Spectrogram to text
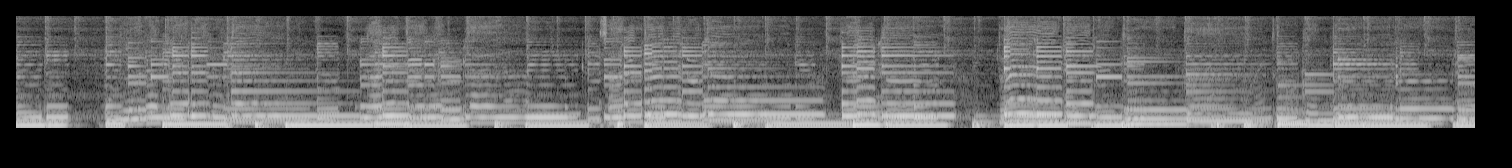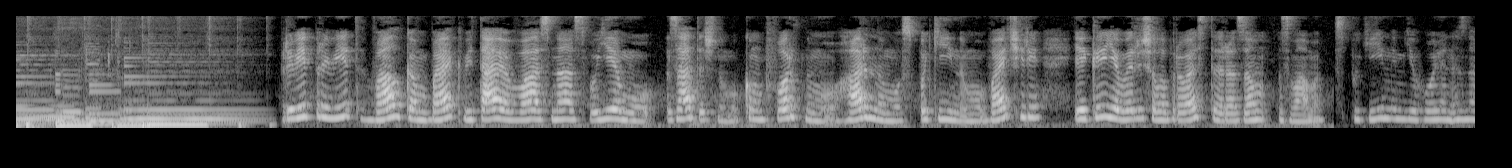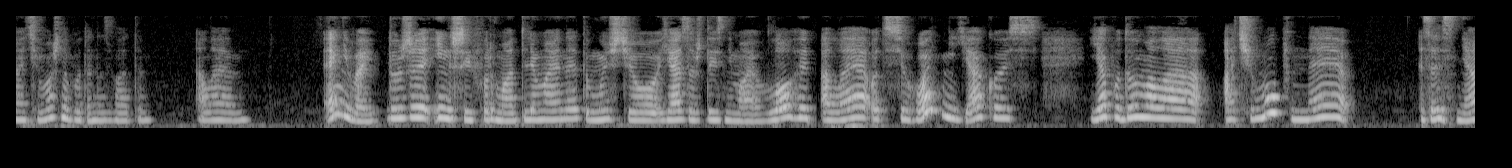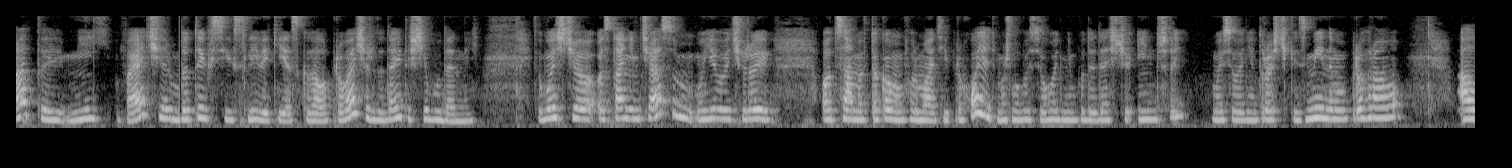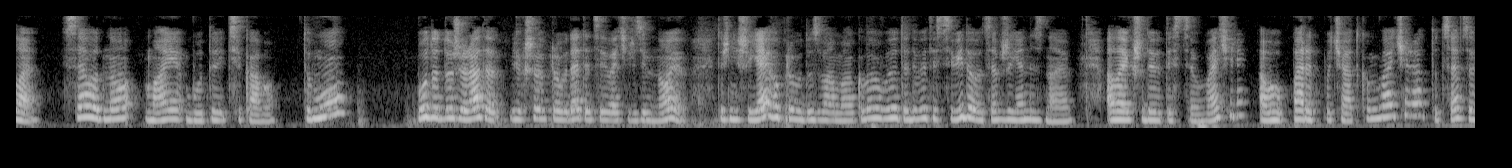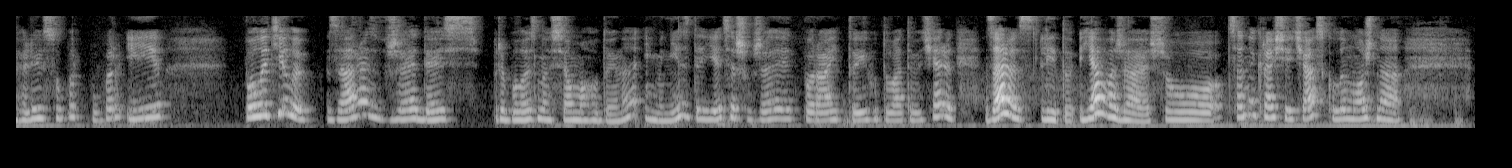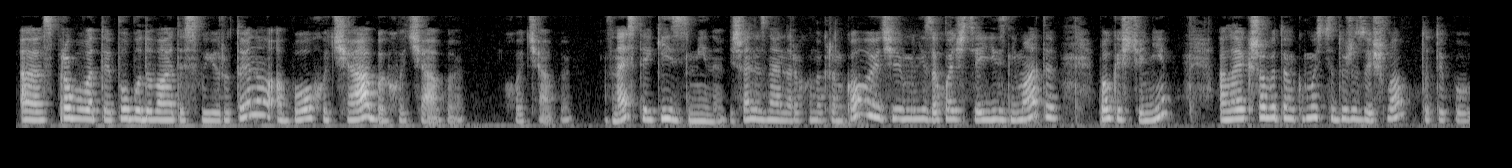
Thank you. Welcome back! Вітаю вас на своєму затишному, комфортному, гарному, спокійному вечорі, який я вирішила провести разом з вами. Спокійним його я не знаю, чи можна буде назвати, але. Anyway, дуже інший формат для мене, тому що я завжди знімаю влоги. Але от сьогодні якось я подумала: а чому б не зазняти мій вечір до тих всіх слів, які я сказала про вечір, додайте ще буденний. Тому що останнім часом мої вечори, от саме в такому форматі і проходять. Можливо, сьогодні буде дещо інший. Ми сьогодні трошечки змінимо програму, але все одно має бути цікаво. Тому буду дуже рада, якщо ви проведете цей вечір зі мною. Точніше, я його проведу з вами, а коли ви будете дивитися це відео, це вже я не знаю. Але якщо дивитесь це ввечері або перед початком вечора, то це взагалі супер-пупер. І полетіли. Зараз вже десь приблизно сьома година, і мені здається, що вже пора йти готувати вечерю. Зараз літо, і я вважаю, що це найкращий час, коли можна. е, Спробувати побудувати свою рутину, або хоча би, хоча би, хоча би внести якісь зміни. І ще не знаю на рахунок ранкової, чи мені захочеться її знімати, поки що ні. Але якщо би там комусь це дуже зайшло, то, типу,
